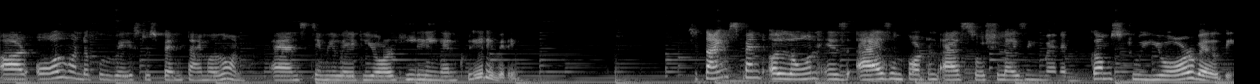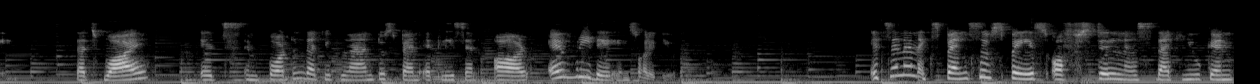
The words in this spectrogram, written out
are all wonderful ways to spend time alone and stimulate your healing and creativity. So, time spent alone is as important as socializing when it comes to your well being. That's why it's important that you plan to spend at least an hour every day in solitude. It's in an expensive space of stillness that you can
